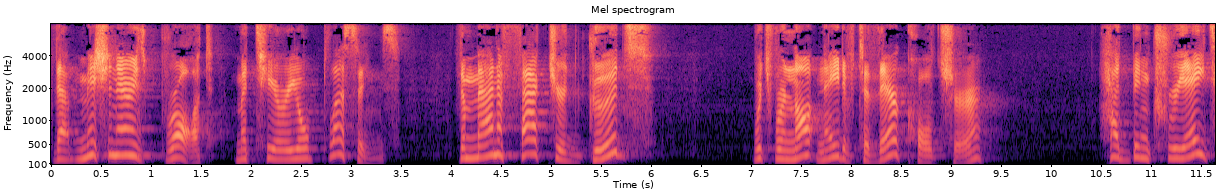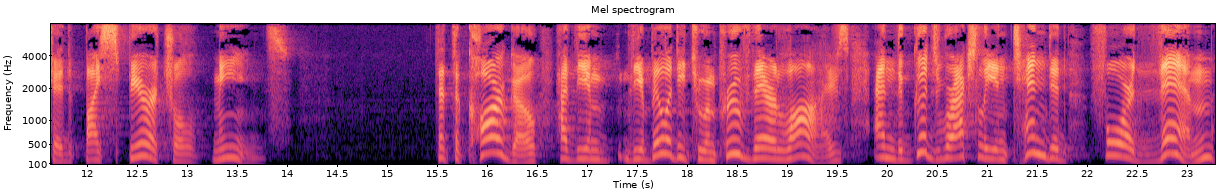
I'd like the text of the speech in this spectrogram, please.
that missionaries brought material blessings. The manufactured goods, which were not native to their culture, had been created by spiritual means that the cargo had the, the ability to improve their lives and the goods were actually intended for them.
